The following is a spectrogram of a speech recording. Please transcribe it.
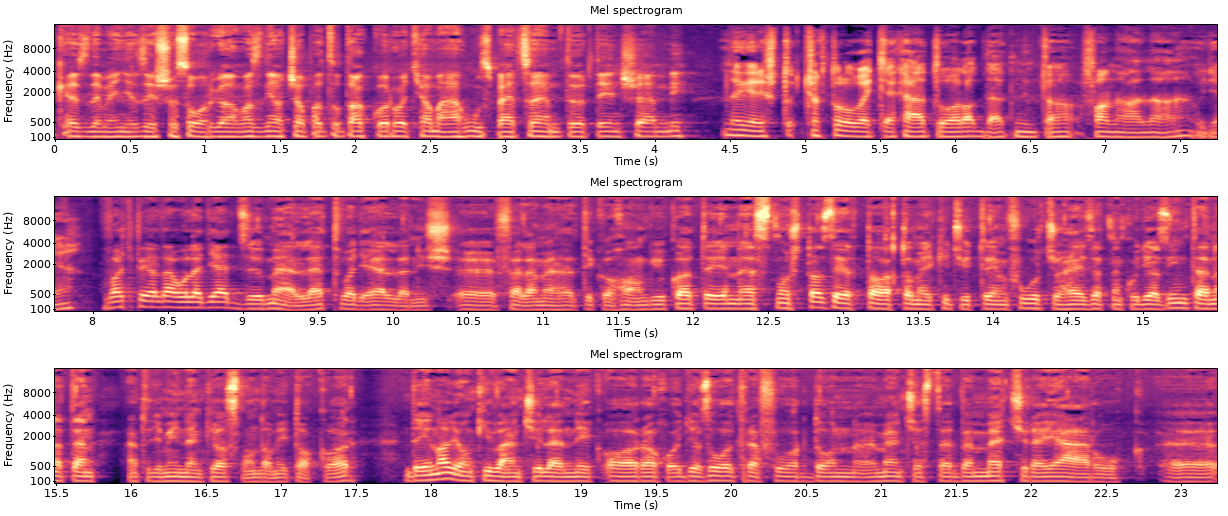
kezdeményezésre szorgalmazni a csapatot akkor, hogyha már 20 perc nem történt semmi. Igen, és csak tologatják hátul a labdát, mint a fanálnál, ugye? Vagy például egy edző mellett, vagy ellen is felemelhetik a hangjukat. Én ezt most azért tartom egy kicsit olyan furcsa helyzetnek, ugye az interneten, hát ugye mindenki azt mond, amit akar, de én nagyon kíváncsi lennék arra, hogy az Old Traffordon, Manchesterben meccsre járók eh,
